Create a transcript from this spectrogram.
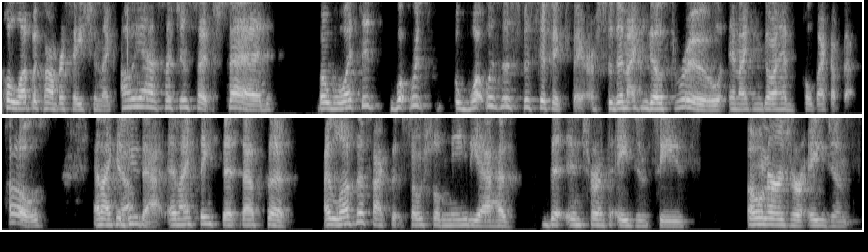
pull up a conversation like, oh yeah, such and such said, but what did what were what was the specifics there? So then I can go through and I can go ahead and pull back up that post and I can do that. And I think that that's the I love the fact that social media has the insurance agencies, owners or agents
